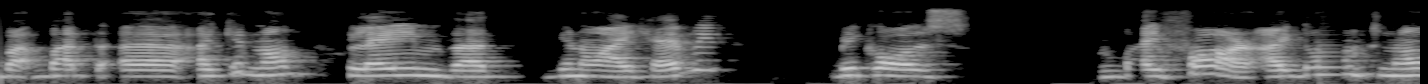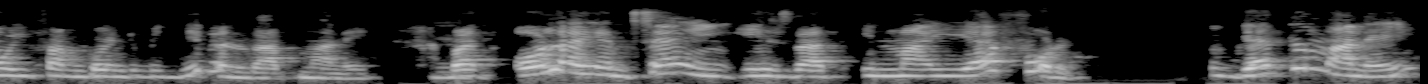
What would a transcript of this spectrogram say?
but, but uh, I cannot claim that you know I have it because by far I don't know if I'm going to be given that money. Mm. But all I am saying is that in my effort to get the money,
